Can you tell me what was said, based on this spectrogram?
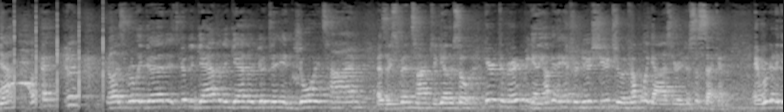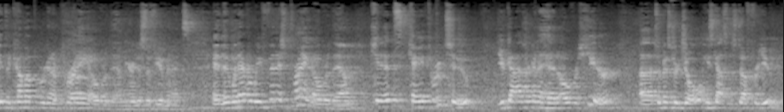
Yeah? Okay, good. Well, it's really good. It's good to gather together, good to enjoy time as we spend time together. So, here at the very beginning, I'm going to introduce you to a couple of guys here in just a second. And we're going to get to come up and we're going to pray over them here in just a few minutes. And then, whenever we finish praying over them, kids K through 2, you guys are going to head over here uh, to Mr. Joel. He's got some stuff for you.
